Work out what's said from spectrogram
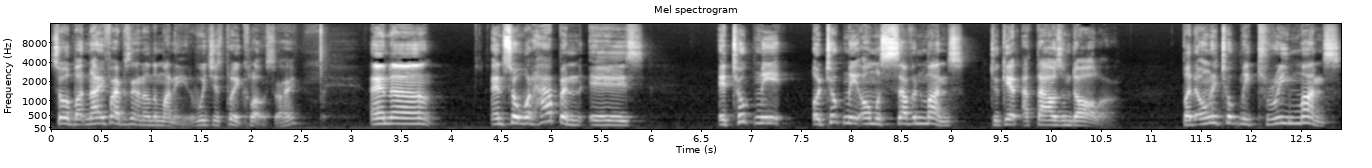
so about ninety five percent of the money, which is pretty close, right? And uh, and so what happened is it took me it took me almost seven months to get a thousand dollar. But it only took me three months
